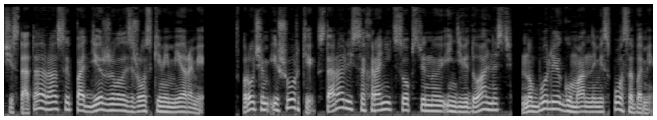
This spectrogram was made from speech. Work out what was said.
Чистота расы поддерживалась жесткими мерами. Впрочем, и шорки старались сохранить собственную индивидуальность, но более гуманными способами.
